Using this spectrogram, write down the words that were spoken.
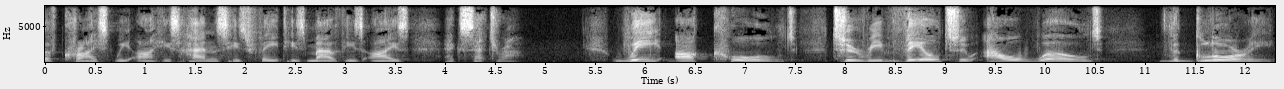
of Christ. We are his hands, his feet, his mouth, his eyes, etc. We are called to reveal to our world the glory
